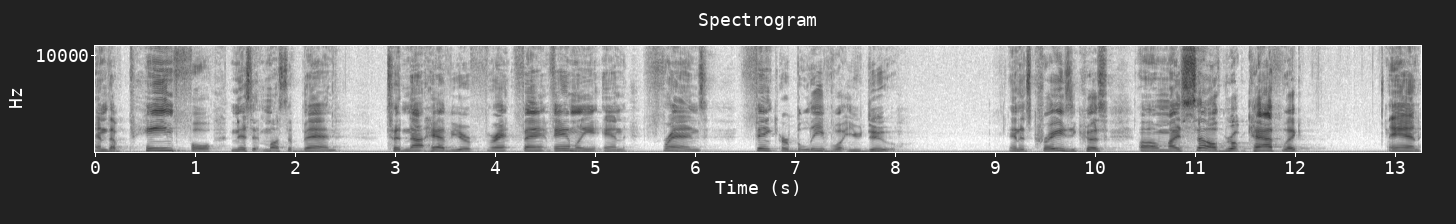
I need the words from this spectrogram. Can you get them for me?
and the painfulness it must have been to not have your family and friends think or believe what you do. And it's crazy because um, myself grew up Catholic and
